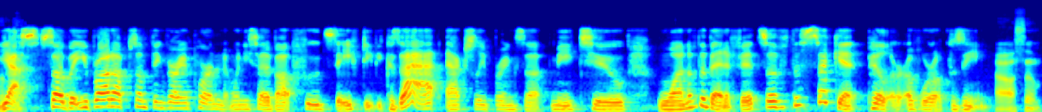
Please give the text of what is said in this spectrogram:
yes. That. so but you brought up something very important when you said about food safety because that actually brings up me to one of the benefits of the second pillar of world cuisine. Awesome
